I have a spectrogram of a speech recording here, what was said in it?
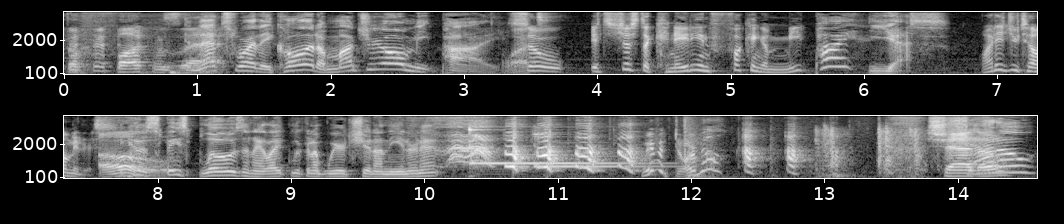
The fuck was that? And that's why they call it a Montreal meat pie. What? So it's just a Canadian fucking a meat pie? Yes. Why did you tell me this? oh. Because space blows and I like looking up weird shit on the internet. We have a doorbell? Shadow.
